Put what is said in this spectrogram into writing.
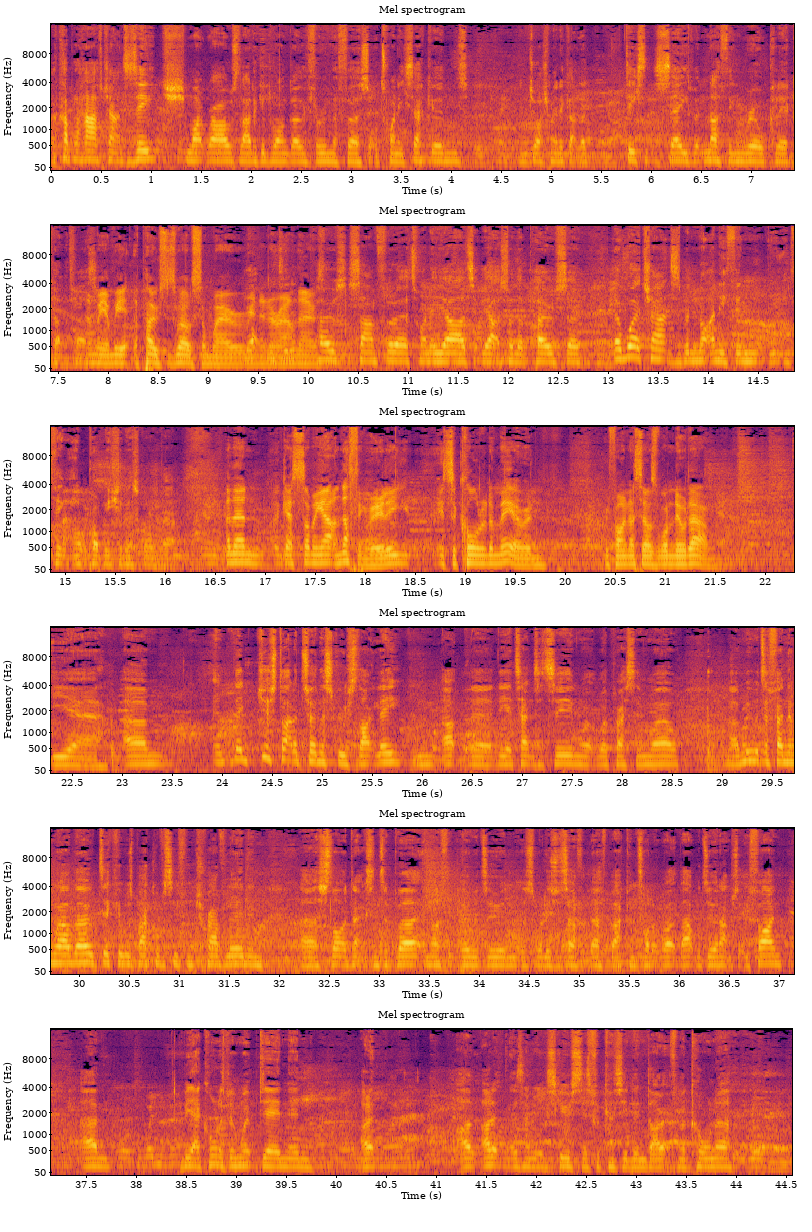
a couple of half chances each. Mike Riles had a good one going through in the first sort of 20 seconds, and Josh made a couple of decent saves, but nothing real clear cut. And we, we hit the post as well, somewhere yeah, in and around there. Post, Sam Fuller, 20 yards at the outside of the post. So there were chances, but not anything you think he probably should have scored that. And then I guess something out of nothing really. It's a corner to Mere, and we find ourselves one 0 down. Yeah. Um, they just started to turn the screw slightly, up the, the intensity, and we're, we're pressing well. Um, we were defending well though. Dicker was back obviously from travelling and uh, slotted next into Burt, and I think they were doing as well as yourself at left back and Todd at right back were doing absolutely fine. Um, but yeah, corner's been whipped in, and I don't, I, I don't think there's any excuses for conceding direct from a corner.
